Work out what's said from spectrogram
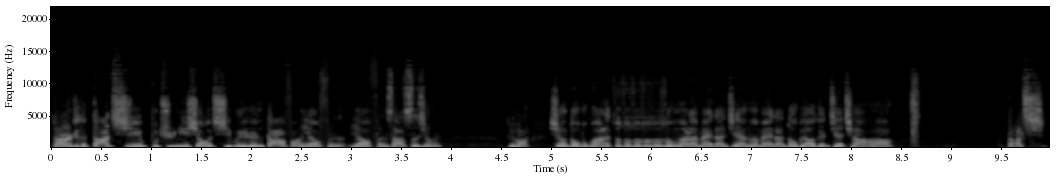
当然这个大气不拘泥小气，为人大方，要分要分啥事情，对吧？行，都不管了，走走走走走走，我来买单，今天我买单，都不要跟姐抢啊，大气。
